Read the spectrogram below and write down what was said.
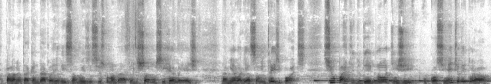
O parlamentar candidato à reeleição no exercício do mandato, ele só não se reelege na minha avaliação, em três hipóteses. Se o partido dele não atingir o quociente eleitoral,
